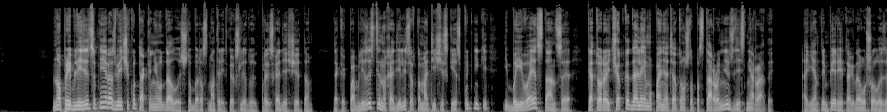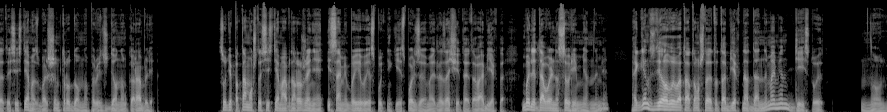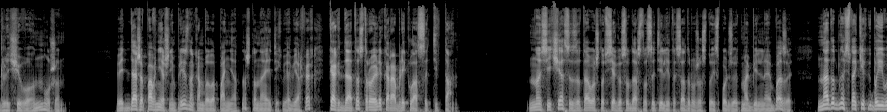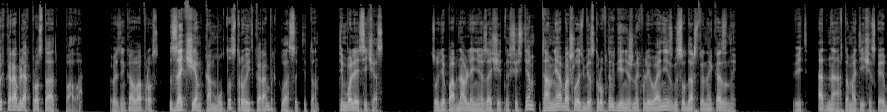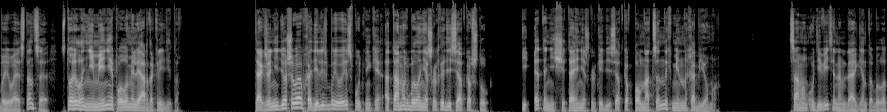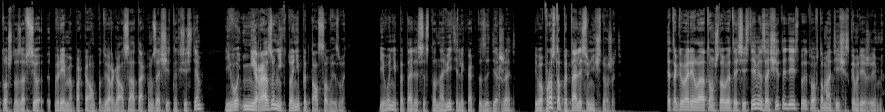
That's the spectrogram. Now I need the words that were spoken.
Но приблизиться к ней разведчику так и не удалось, чтобы рассмотреть как следует происходящее там так как поблизости находились автоматические спутники и боевая станция, которые четко дали ему понять о том, что посторонним здесь не рады. Агент Империи тогда ушел из этой системы с большим трудом на поврежденном корабле. Судя по тому, что система обнаружения и сами боевые спутники, используемые для защиты этого объекта, были довольно современными, агент сделал вывод о том, что этот объект на данный момент действует. Но для чего он нужен? Ведь даже по внешним признакам было понятно, что на этих верхах когда-то строили корабли класса «Титан». Но сейчас из-за того, что все государства-сателлиты Содружества используют мобильные базы, надобность в таких боевых кораблях просто отпала. Возникал вопрос, зачем кому-то строить корабль класса «Титан»? Тем более сейчас. Судя по обновлению защитных систем, там не обошлось без крупных денежных вливаний из государственной казны. Ведь одна автоматическая боевая станция стоила не менее полумиллиарда кредитов. Также недешево обходились боевые спутники, а там их было несколько десятков штук. И это не считая нескольких десятков полноценных минных объемов. Самым удивительным для агента было то, что за все время, пока он подвергался атакам защитных систем, его ни разу никто не пытался вызвать. Его не пытались остановить или как-то задержать. Его просто пытались уничтожить. Это говорило о том, что в этой системе защита действует в автоматическом режиме.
